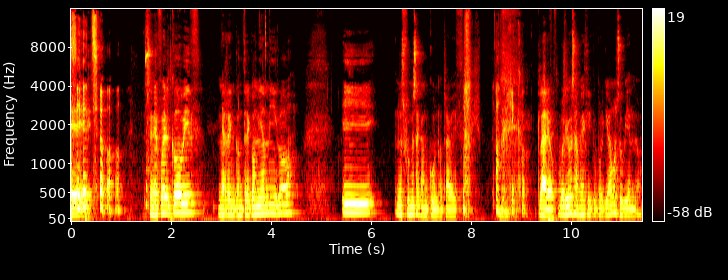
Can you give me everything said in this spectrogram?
eh, hecho. Se me fue el COVID, me reencontré con mi amigo y nos fuimos a Cancún otra vez. A México. Claro, volvimos a México porque íbamos subiendo.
